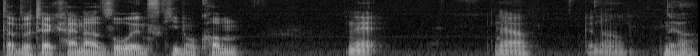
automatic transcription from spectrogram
da wird ja keiner so ins Kino kommen. Nee. Ja, genau. Ja.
